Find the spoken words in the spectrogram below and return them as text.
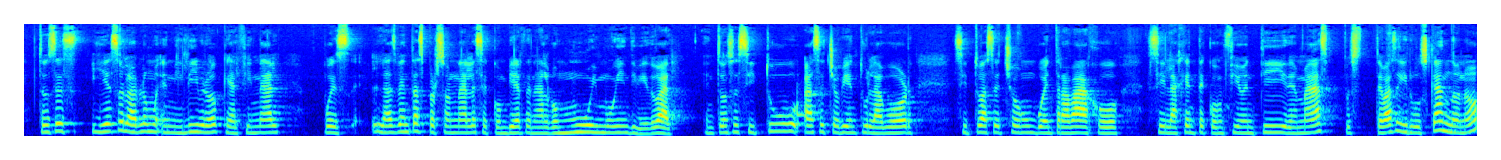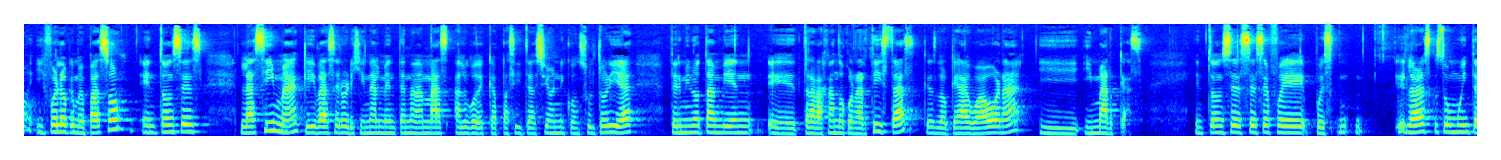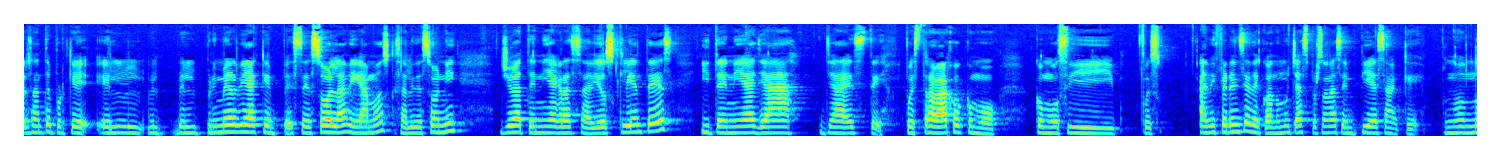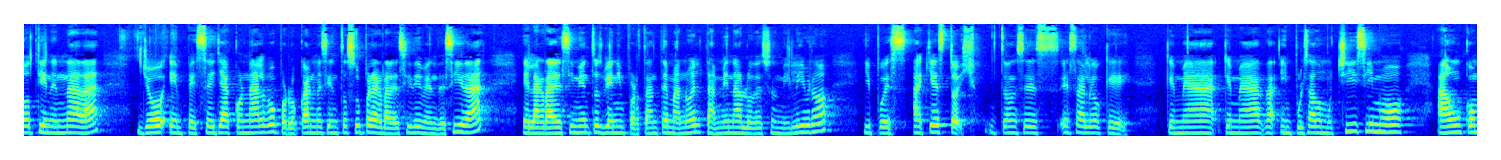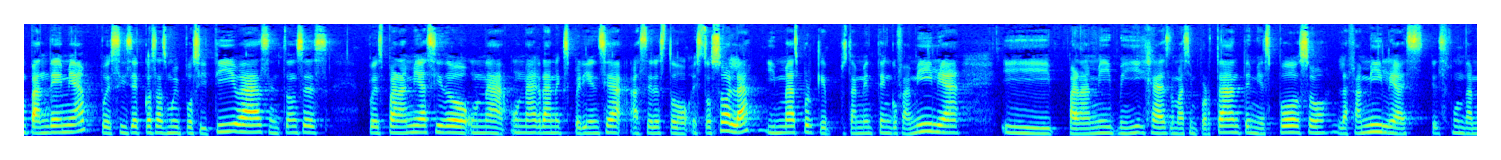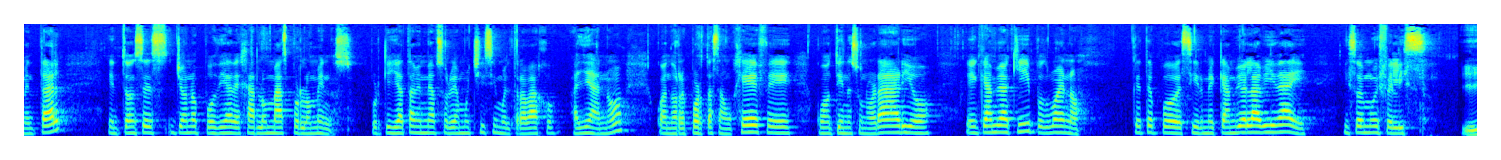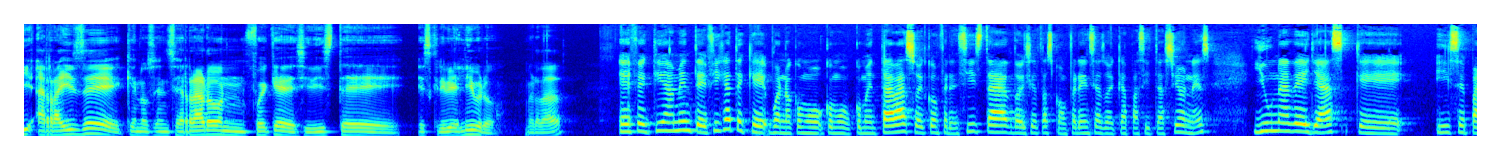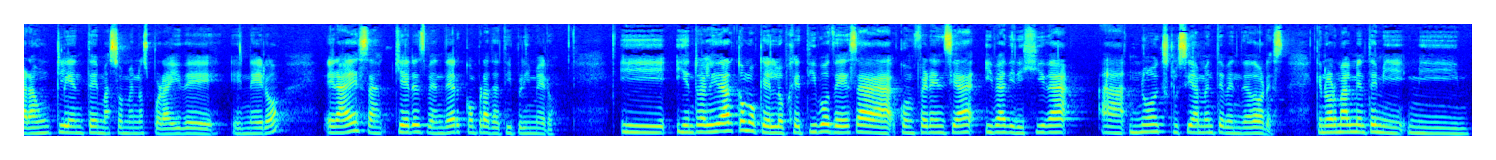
Entonces, y eso lo hablo en mi libro, que al final, pues las ventas personales se convierten en algo muy, muy individual. Entonces, si tú has hecho bien tu labor, si tú has hecho un buen trabajo, si la gente confió en ti y demás, pues te vas a seguir buscando, ¿no? Y fue lo que me pasó. Entonces, la CIMA, que iba a ser originalmente nada más algo de capacitación y consultoría, terminó también eh, trabajando con artistas, que es lo que hago ahora, y, marcas. Entonces ese fue, pues, la verdad es que estuvo muy interesante porque el, primer día que empecé sola, digamos, que salí de Sony, yo ya tenía, gracias a Dios, clientes y tenía ya, ya este, pues, trabajo como, como si, pues, a diferencia de cuando muchas personas empiezan que no, no tienen nada, yo empecé ya con algo, por lo cual me siento súper agradecida y bendecida. El agradecimiento es bien importante, Manuel, también hablo de eso en mi libro y pues aquí estoy. Entonces es algo que, me, ha, que me ha impulsado muchísimo, aún con pandemia, pues hice cosas muy positivas, entonces pues para mí ha sido una, una gran experiencia hacer esto, esto sola y más porque pues también tengo familia y para mí mi hija es lo más importante, mi esposo, la familia es, es fundamental. Entonces yo no podía dejarlo más por lo menos, porque ya también me absorbía muchísimo el trabajo allá, ¿no? Cuando reportas a un jefe, cuando tienes un horario. En cambio aquí, pues bueno, ¿qué te puedo decir? Me cambió la vida y, soy muy feliz. Y a raíz de que nos encerraron fue que decidiste escribir el libro, ¿verdad? Efectivamente, fíjate que, bueno, como, como comentaba, soy conferencista, doy ciertas conferencias, doy capacitaciones y una de ellas que hice para un cliente más o menos por ahí de enero era esa, quieres vender, cómprate a ti primero. Y, en realidad como que el objetivo de esa conferencia iba dirigida a no exclusivamente vendedores, que normalmente mi, mi,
